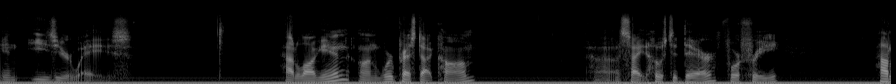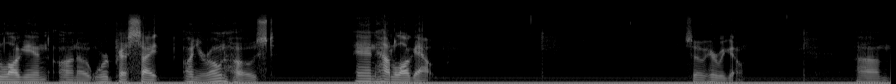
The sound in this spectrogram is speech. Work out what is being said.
in easier ways. How to log in on WordPress.com, uh, a site hosted there for free. How to log in on a WordPress site on your own host, and how to log out. So here we go. Um,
